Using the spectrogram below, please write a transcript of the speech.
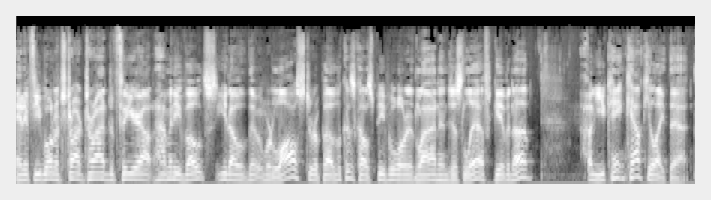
And if you want to start trying to figure out how many votes, you know, that were lost to Republicans because people were in line and just left, giving up, uh, you can't calculate that.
